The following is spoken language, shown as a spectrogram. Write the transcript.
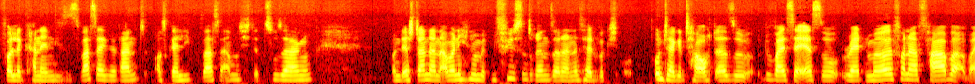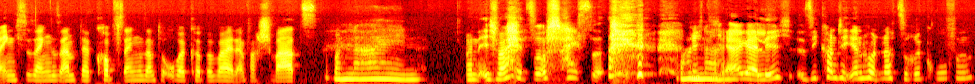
volle Kanne in dieses Wasser gerannt. Oskar liebt Wasser, muss ich dazu sagen. Und er stand dann aber nicht nur mit den Füßen drin, sondern ist halt wirklich untergetaucht. Also du weißt ja erst so Red Merle von der Farbe, aber eigentlich so sein gesamter Kopf, sein gesamter Oberkörper war halt einfach schwarz. Oh nein. Und ich war halt so scheiße. Oh Richtig ärgerlich. Sie konnte ihren Hund noch zurückrufen.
